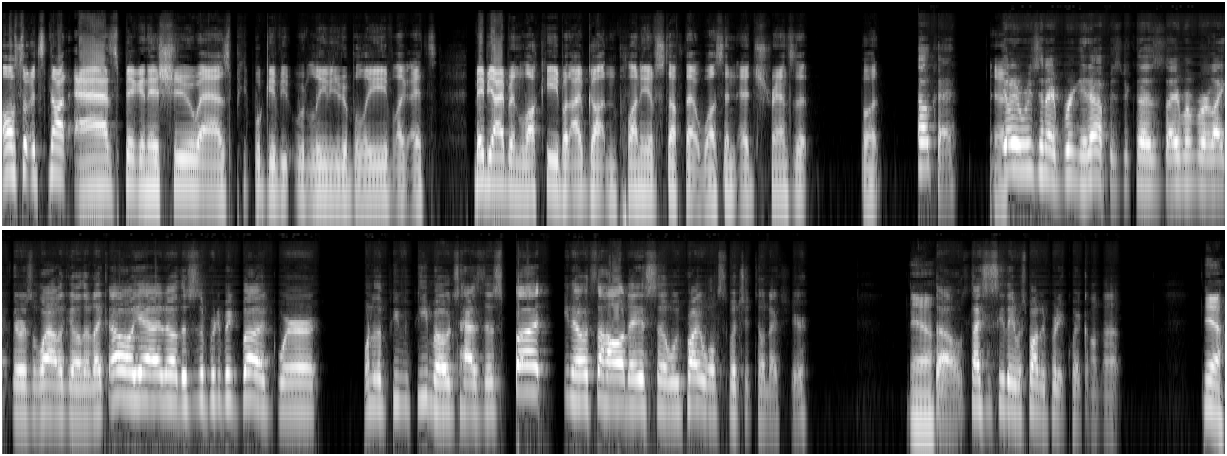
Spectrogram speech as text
also it's not as big an issue as people give you would leave you to believe. Like it's maybe I've been lucky, but I've gotten plenty of stuff that wasn't edge transit. But Okay. Yeah. The only reason I bring it up is because I remember like there was a while ago they're like, oh yeah, no, this is a pretty big bug where one of the PvP modes has this, but you know it's the holidays, so we probably won't switch it till next year. yeah. So it's nice to see they responded pretty quick on that. Yeah.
